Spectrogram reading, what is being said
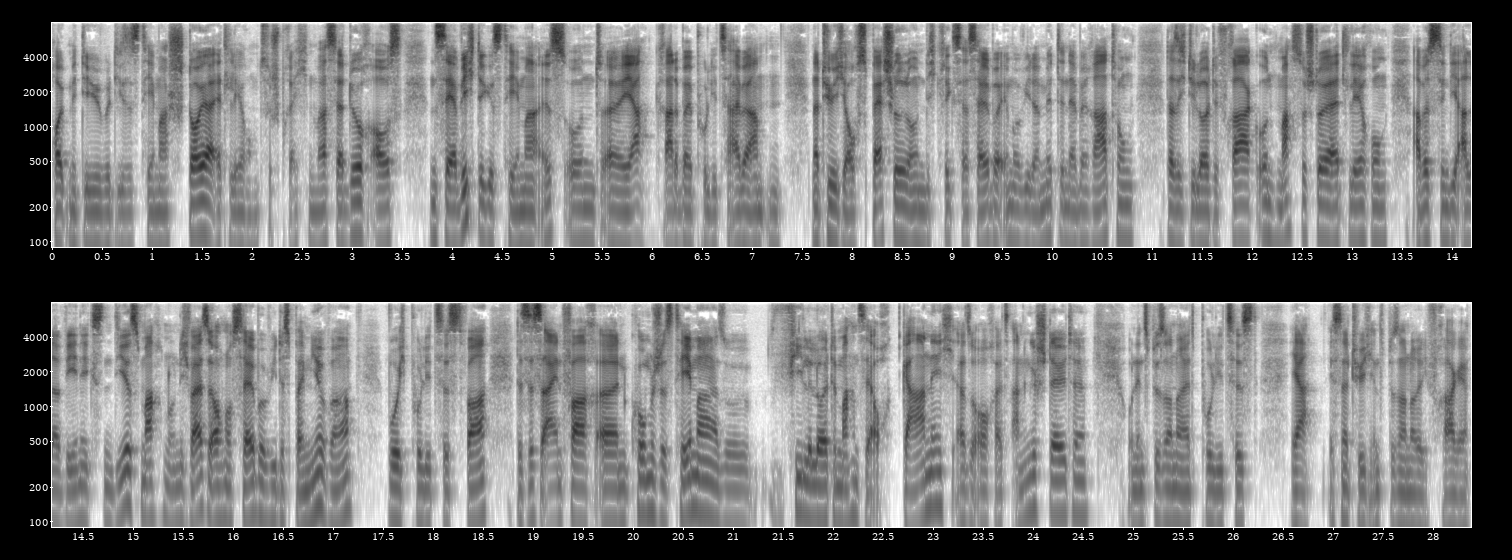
heute mit dir über dieses Thema Steuererklärung zu sprechen, was ja durchaus ein sehr wichtiges Thema ist und äh, ja, gerade bei Polizeibeamten natürlich auch special und ich krieg's ja selber immer wieder mit in der Beratung, dass ich die Leute frage, und machst du Steuererklärung? Aber es sind die allerwenigsten, die es machen und ich weiß ja auch noch selber, wie das bei mir war wo ich Polizist war. Das ist einfach äh, ein komisches Thema. Also viele Leute machen es ja auch gar nicht, also auch als Angestellte und insbesondere als Polizist. Ja, ist natürlich insbesondere die Frage,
